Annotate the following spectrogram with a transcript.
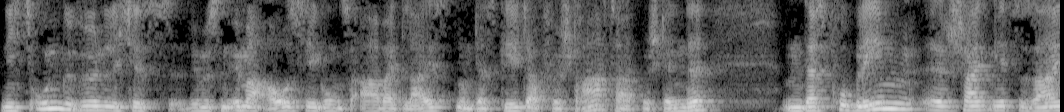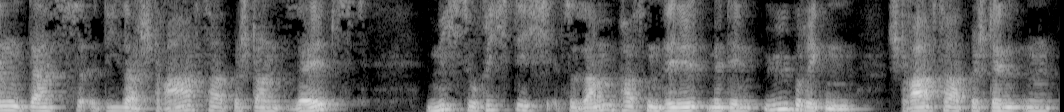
nichts Ungewöhnliches. Wir müssen immer Auslegungsarbeit leisten und das gilt auch für Straftatbestände. Das Problem äh, scheint mir zu sein, dass dieser Straftatbestand selbst nicht so richtig zusammenpassen will mit den übrigen Straftatbeständen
